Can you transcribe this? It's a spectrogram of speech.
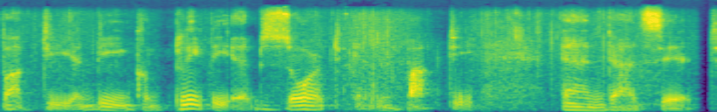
bhakti and being completely absorbed in bhakti. And that's it.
